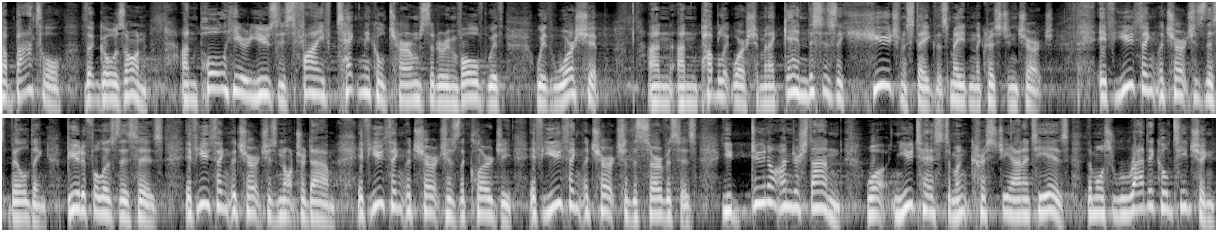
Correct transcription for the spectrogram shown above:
a battle that goes on. And Paul here uses five technical terms that are involved with, with worship and, and public worship. And again, this is a huge mistake that's made in the Christian church. If you think the church is this building, beautiful as this is, if you think the church is Notre Dame, if you think the church is the clergy, if you think the church are the services, you do not understand what New Testament Christianity is, the most radical teaching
